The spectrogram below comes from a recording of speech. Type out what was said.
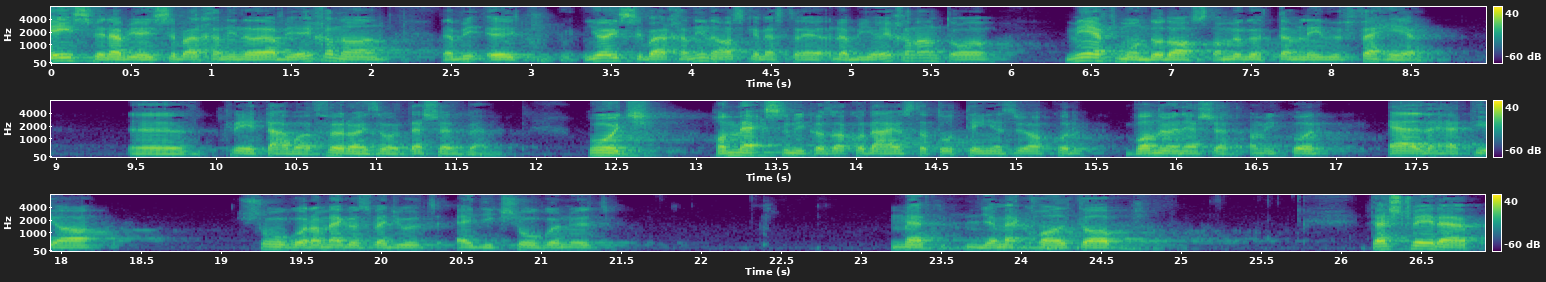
Észvé Rabbi Jaiszi Barchanina Rabbi Yechanan, Jaiszi Barchanina azt kérdezte Rabbi Yechanantól, miért mondod azt a mögöttem lévő fehér krétával felrajzolt esetben, hogy ha megszűnik az akadályoztató tényező, akkor van olyan eset, amikor elveheti a sógor, a megözvegyült egyik sógornőt, mert ugye meghalt a testvére.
